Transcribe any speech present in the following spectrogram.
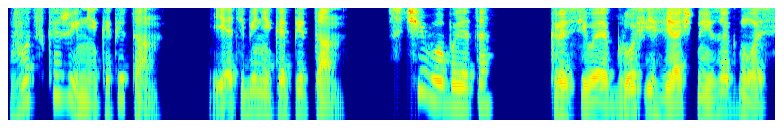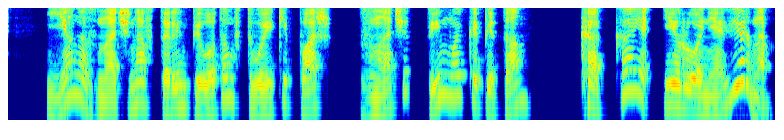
Вот скажи мне, капитан. Я тебе не капитан. С чего бы это? Красивая бровь изящно изогнулась. Я назначена вторым пилотом в твой экипаж. Значит, ты мой капитан. Какая ирония, верно?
